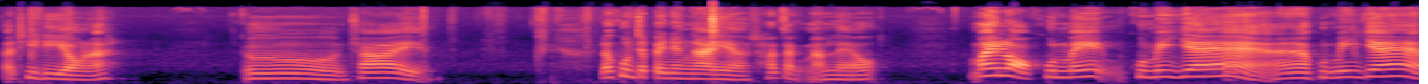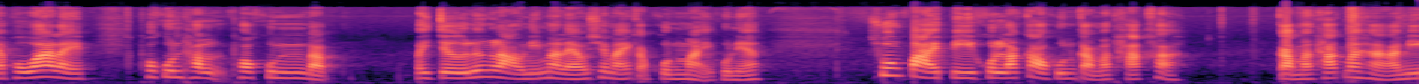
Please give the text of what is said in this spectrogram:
สักทีเดียวนะ เออ ใช่ แล้วคุณจะเป็นยังไงอะถ้าจากนั้นแล้ว ไม่หรอกคุณไม่คุณไม่แย่คุณไม่แย่ เพราะว่าอะไรพอคุณพอคุณแบบไปเจอเรื่องราวนี้มาแล้วใช่ไหมกับคนใหม่คนเนี้ย ช่วงปลายปีคนรักเก่าคุณกลับมาทักค่ะ กลับมาทักมาหามี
